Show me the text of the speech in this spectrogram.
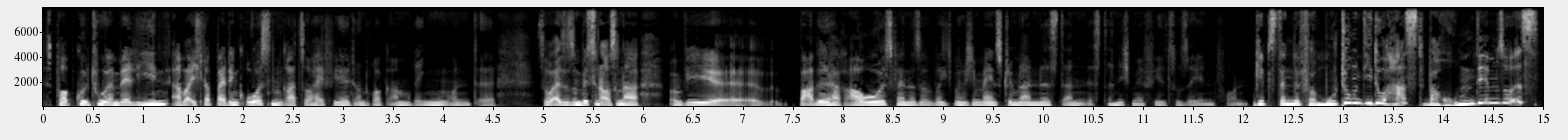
das Popkultur in Berlin. Aber ich glaube bei den großen, gerade so Highfield und Rock am Ring und äh, so, also so ein bisschen aus so einer irgendwie äh, Bubble heraus, wenn du so wirklich im Mainstream landest, dann ist da nicht mehr viel zu sehen von. Gibt's denn eine Vermutung, die du hast, warum dem so ist?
